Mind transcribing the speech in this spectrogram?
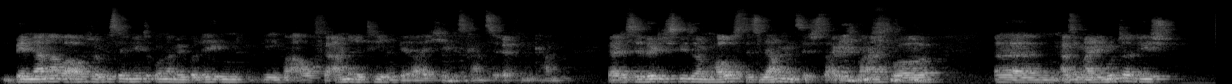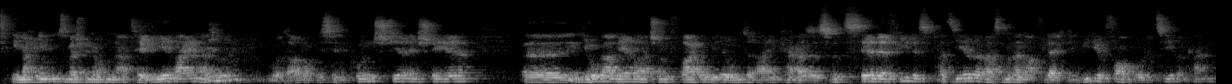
Bin dann aber auch so ein bisschen im Hintergrund am Überlegen, wie man auch für andere Themenbereiche mhm. das Ganze öffnen kann. Weil das ja wirklich wie so ein Haus des Lernens ist, sage ich mal. wo, ähm, also meine Mutter, die, die macht unten zum Beispiel noch ein Atelier rein, also mhm. wo da auch noch ein bisschen Kunst hier entstehe. Äh, ein Yoga-Lehrer hat schon gefragt, ob ich hier unten rein kann. Also es wird sehr, sehr vieles passieren, was man dann auch vielleicht in Videoform produzieren kann.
